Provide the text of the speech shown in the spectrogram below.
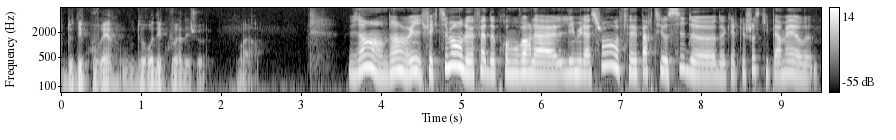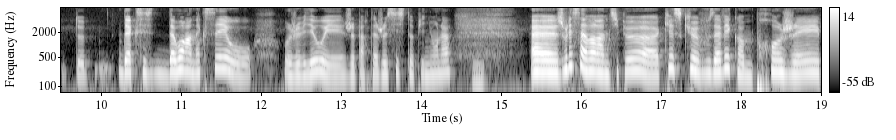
de découvrir ou de redécouvrir des jeux. Voilà. Bien, bien, oui, effectivement, le fait de promouvoir la- l'émulation fait partie aussi de, de quelque chose qui permet euh, d'avoir un accès aux, aux jeux vidéo et je partage aussi cette opinion-là. Mm. Euh, je voulais savoir un petit peu euh, qu'est-ce que vous avez comme projet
